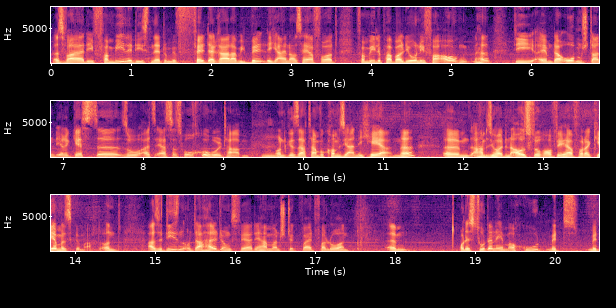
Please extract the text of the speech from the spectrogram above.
Es war ja die Familie, die ist nett. Und mir fällt da gerade, habe ich bildlich einen aus Herford, Familie Papaglioni vor Augen, ne? die eben da oben stand, ihre Gäste so als erstes hochgeholt haben mhm. und gesagt haben, wo kommen sie eigentlich her? Ne? ähm, haben sie heute einen Ausflug auf die Herforder Kirmes gemacht. Und also diesen Unterhaltungswert, den haben wir ein Stück weit verloren. Ähm, und es tut dann eben auch gut, mit, mit,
